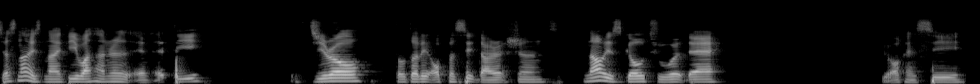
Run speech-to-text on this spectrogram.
Just now it's 90 180 0 totally opposite directions. Now it's go toward there. You all can see.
